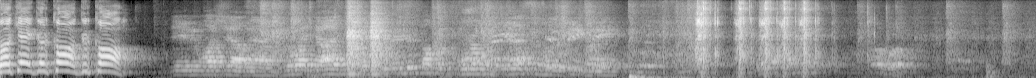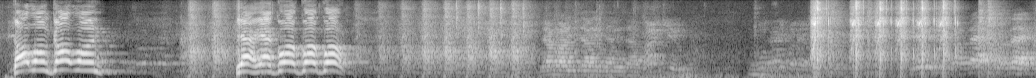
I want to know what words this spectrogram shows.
Okay, good call. Good call. David, watch out, man. You know what, guys? Put yourself up four on the chest and let it right. Got one. Got one. Yeah, yeah. Go out. Go out. Go out. Never mind, he's down, down, down. Thank you. Step back, step back.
